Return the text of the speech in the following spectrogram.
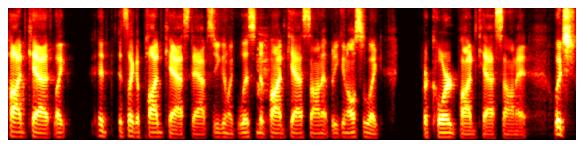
podcast, like it, it's like a podcast app, so you can like listen to podcasts on it, but you can also like record podcasts on it, which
